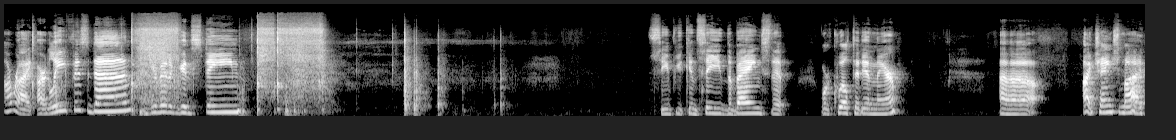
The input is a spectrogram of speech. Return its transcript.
All right, our leaf is done. Give it a good steam. See if you can see the veins that were quilted in there. Uh, I changed my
